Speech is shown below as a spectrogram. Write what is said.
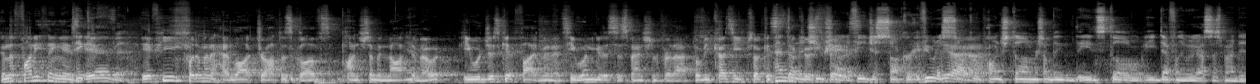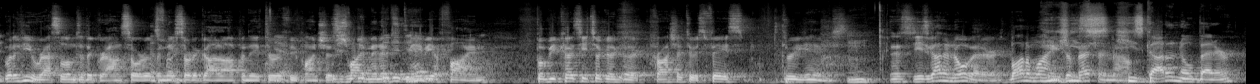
And the funny thing is, Take if, care of it. if he put him in a headlock, dropped his gloves, punched him, and knocked him out, he would just get five minutes. He wouldn't get a suspension for that. But because he took his Depends stick on to a cheap his shot. If he just sucker, if he would have Yeah, sucker yeah. punched him or something, he'd still, he definitely would have got suspended. but if he wrestled him to the ground, sort of, That's and they sort of got up and they threw Yeah. a few punches, five minutes, maybe him. a fine. But because he took a, a cross check to his face, three games. Mm-hmm. It's- He's got to know better. Bottom line, he's, a veteran now. He's got to know better.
